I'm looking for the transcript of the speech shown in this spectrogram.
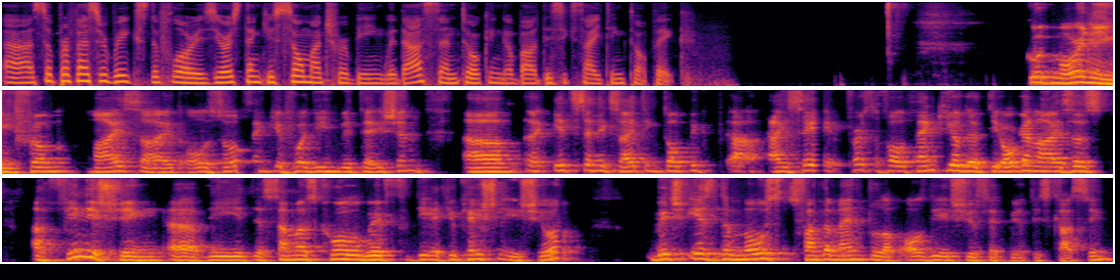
Uh, so Professor Brix, the floor is yours. Thank you so much for being with us and talking about this exciting topic. Good morning from my side also. Thank you for the invitation. Um, uh, it's an exciting topic. Uh, I say, first of all, thank you that the organizers are finishing uh, the, the summer school with the education issue which is the most fundamental of all the issues that we're discussing.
